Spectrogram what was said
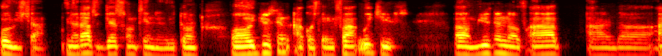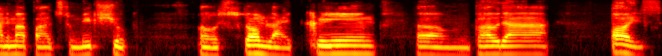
Orisha in order to get something in return, or using Akoshe Ifa, which is um, using of herb and uh, animal parts to make soap, or some like cream, um, powder, oils.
